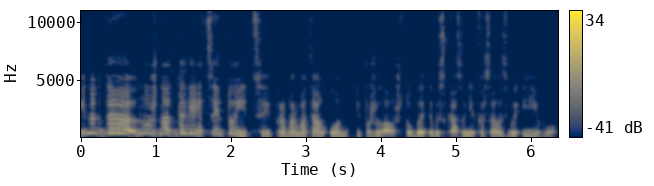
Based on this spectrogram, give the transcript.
«Иногда нужно довериться интуиции», — пробормотал он и пожелал, чтобы это высказывание касалось бы и его.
